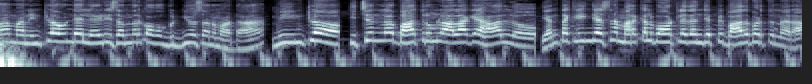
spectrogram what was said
మన ఇంట్లో ఉండే లేడీస్ అందరికి ఒక గుడ్ న్యూస్ అన్నమాట. మీ ఇంట్లో కిచెన్లో బాత్రూమ్లో అలాగే హాల్లో ఎంత క్లీన్ చేసినా మరకలు పోవట్లేదని చెప్పి బాధపడుతున్నారా?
